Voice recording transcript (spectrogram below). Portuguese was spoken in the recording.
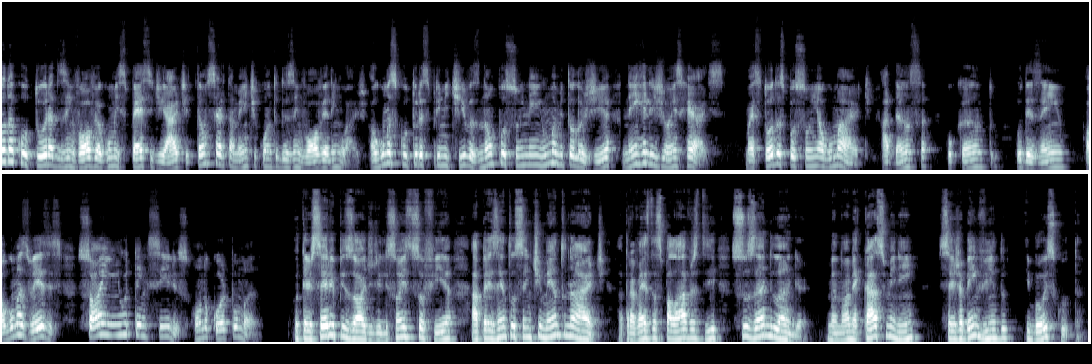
Toda cultura desenvolve alguma espécie de arte tão certamente quanto desenvolve a linguagem. Algumas culturas primitivas não possuem nenhuma mitologia nem religiões reais, mas todas possuem alguma arte: a dança, o canto, o desenho, algumas vezes só em utensílios ou no corpo humano. O terceiro episódio de Lições de Sofia apresenta o sentimento na arte através das palavras de Suzanne Langer, meu nome é Cássio Menin, seja bem-vindo e boa escuta.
